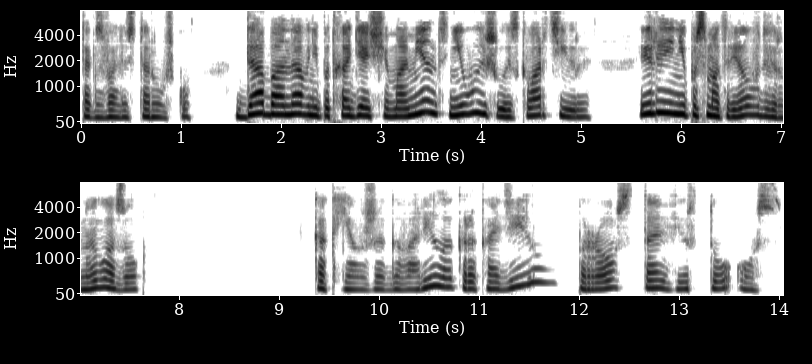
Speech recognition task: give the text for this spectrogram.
так звали старушку, дабы она в неподходящий момент не вышла из квартиры или не посмотрела в дверной глазок. Как я уже говорила, крокодил просто виртуоз.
